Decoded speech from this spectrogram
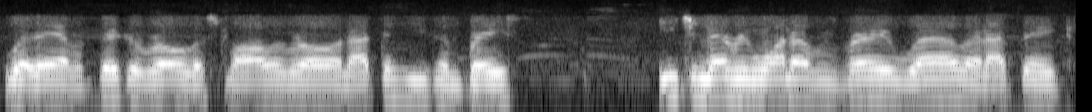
whether they have a bigger role or smaller role. And I think he's embraced each and every one of them very well. And I think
